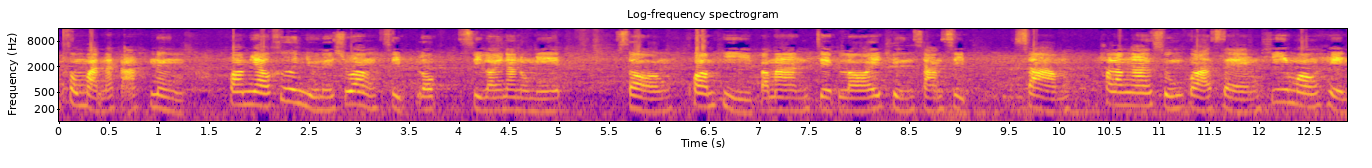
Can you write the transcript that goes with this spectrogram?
ๆ สมบัตินะคะ 1. ความยาวคลื่นอยู่ในช่วง 10 ลบ 400 นาโนเมตร 2. ความถี่ประมาณ 700 ถึง 30 3. พลังงานสูงกว่าแสงที่มองเห็น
